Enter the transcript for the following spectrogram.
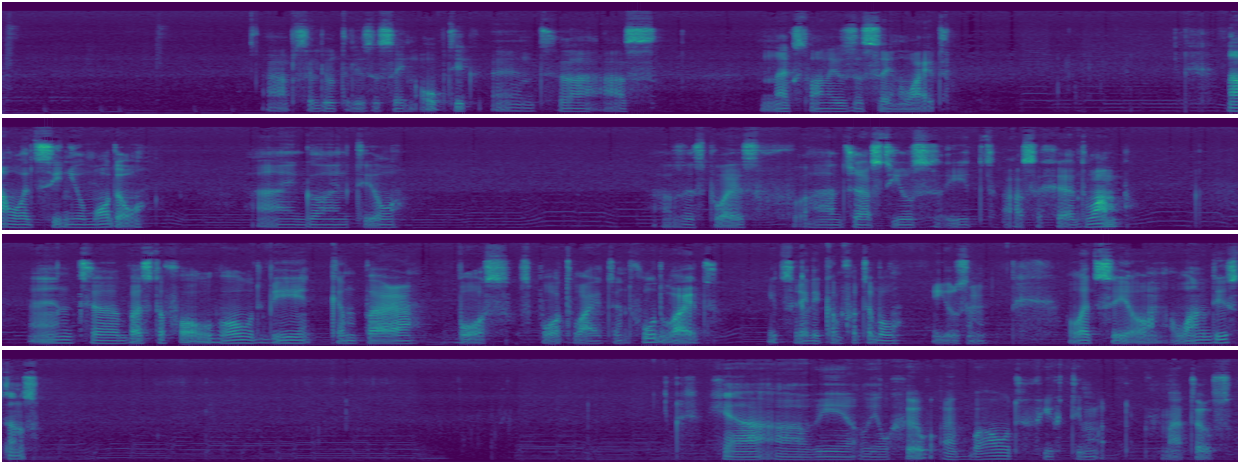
Absolutely the same optic and uh, as next one is the same white. Now let's see new model. I'm going to this place uh, just use it as a headlamp. And uh, best of all would be compare both spotlight and footlight it's really comfortable using. Let's see on long distance here uh, we will have about 50 meters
